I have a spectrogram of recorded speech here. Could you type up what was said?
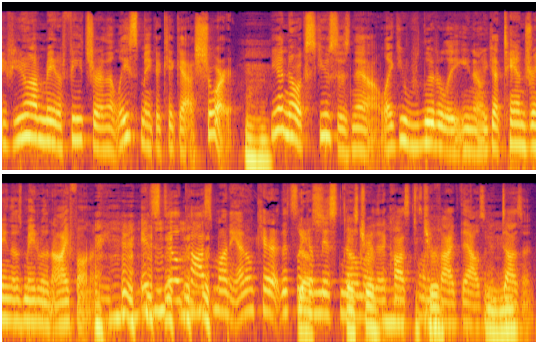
if, if you haven't have made a feature, then at least make a kick-ass short. Mm-hmm. You got no excuses now. Like you literally, you know, you got Tangerine that was made with an iPhone. I mean, mm-hmm. it still costs money. I don't care. That's like Yes, a misnomer that it costs That's true. twenty-five It mm-hmm. doesn't.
